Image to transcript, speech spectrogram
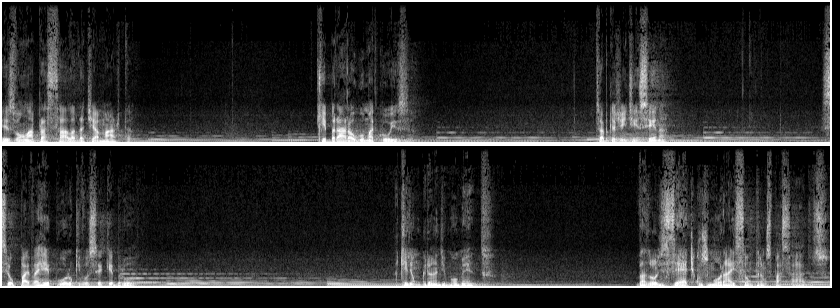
Eles vão lá para a sala da tia Marta quebrar alguma coisa. Sabe o que a gente ensina? Seu pai vai repor o que você quebrou. Aquele é um grande momento. Valores éticos, morais são transpassados.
